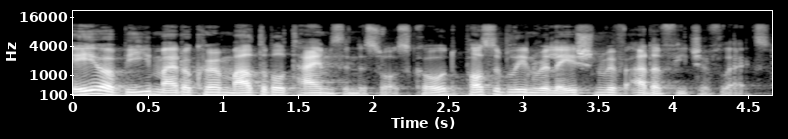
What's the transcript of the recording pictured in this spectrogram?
A or B might occur multiple times in the source code, possibly in relation with other feature flags.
